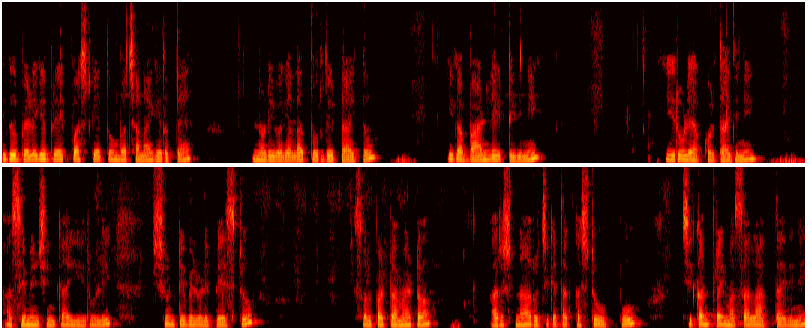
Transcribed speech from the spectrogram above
ಇದು ಬೆಳಿಗ್ಗೆ ಬ್ರೇಕ್ಫಾಸ್ಟ್ಗೆ ತುಂಬ ಚೆನ್ನಾಗಿರುತ್ತೆ. ನೋಡಿ, ಇವಾಗೆಲ್ಲ ತುರಿದಿಟ್ಟಾಯಿತು. ಈಗ ಬಾಣಲೆ ಇಟ್ಟಿದ್ದೀನಿ. ಈರುಳ್ಳಿ ಹಾಕ್ಕೊಳ್ತಾ ಇದ್ದೀನಿ. ಹಸಿಮೆಣ್ಸಿನ್ಕಾಯಿ ಈರುಳ್ಳಿ, ಶುಂಠಿ ಬೆಳ್ಳುಳ್ಳಿ ಪೇಸ್ಟು ಸ್ವಲ್ಪ ಟೊಮೆಟೊ. ಅರಿಶಿನ ರುಚಿಗೆ ತಕ್ಕಷ್ಟು ಉಪ್ಪು ಚಿಕನ್ ಫ್ರೈ ಮಸಾಲ ಹಾಕ್ತಾಯಿದ್ದೀನಿ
